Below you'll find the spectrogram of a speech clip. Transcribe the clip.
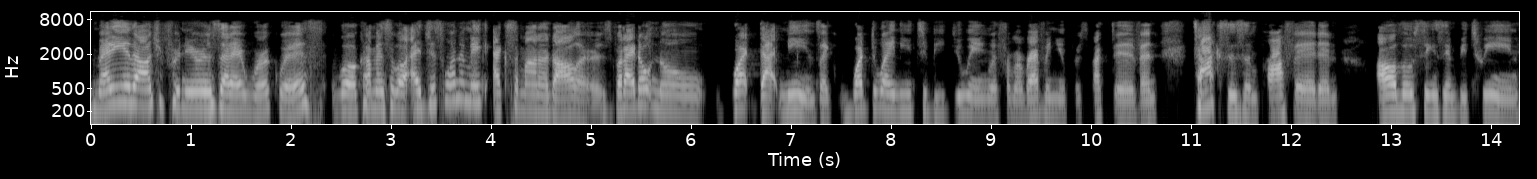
many of the entrepreneurs that I work with will come and say, "Well, I just want to make X amount of dollars, but I don't know what that means. Like, what do I need to be doing with from a revenue perspective and taxes and profit and all those things in between?"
